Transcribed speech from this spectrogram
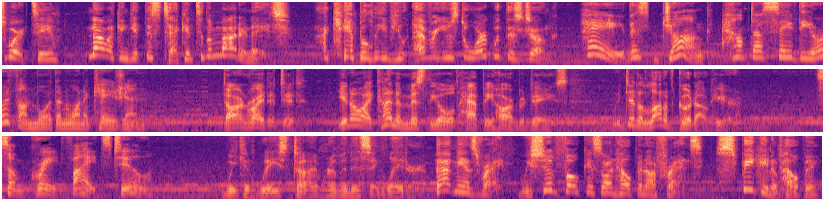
Nice work, team. Now I can get this tech into the modern age. I can't believe you ever used to work with this junk. Hey, this junk helped us save the Earth on more than one occasion. Darn right it did. You know, I kind of miss the old Happy Harbor days. We did a lot of good out here. Some great fights, too. We can waste time reminiscing later. Batman's right. We should focus on helping our friends. Speaking of helping,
